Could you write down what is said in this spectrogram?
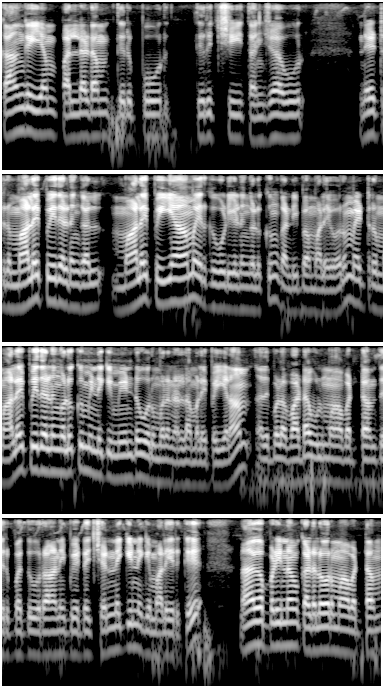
காங்கேயம் பல்லடம் திருப்பூர் திருச்சி தஞ்சாவூர். நேற்று மழை பெய்த இடங்கள் மழை பெய்யாமல் இருக்கக்கூடிய இடங்களுக்கும் கண்டிப்பாக மழை வரும். நேற்று மழை பெய்த இடங்களுக்கும் இன்றைக்கி மீண்டும் ஒரு முறை நல்ல மழை பெய்யலாம். அதுபோல் வட உள் மாவட்டம் திருப்பத்தூர் ராணிப்பேட்டை சென்னைக்கு இன்றைக்கி மழை இருக்குது நாகப்பட்டினம் கடலோர மாவட்டம்.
